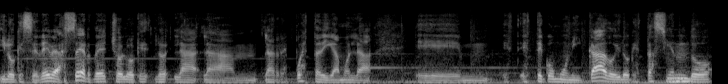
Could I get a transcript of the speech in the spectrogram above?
y lo que se debe hacer, de hecho, lo que, lo- la, la- la respuesta, digamos, la, eh, este, este comunicado y lo que está haciendo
